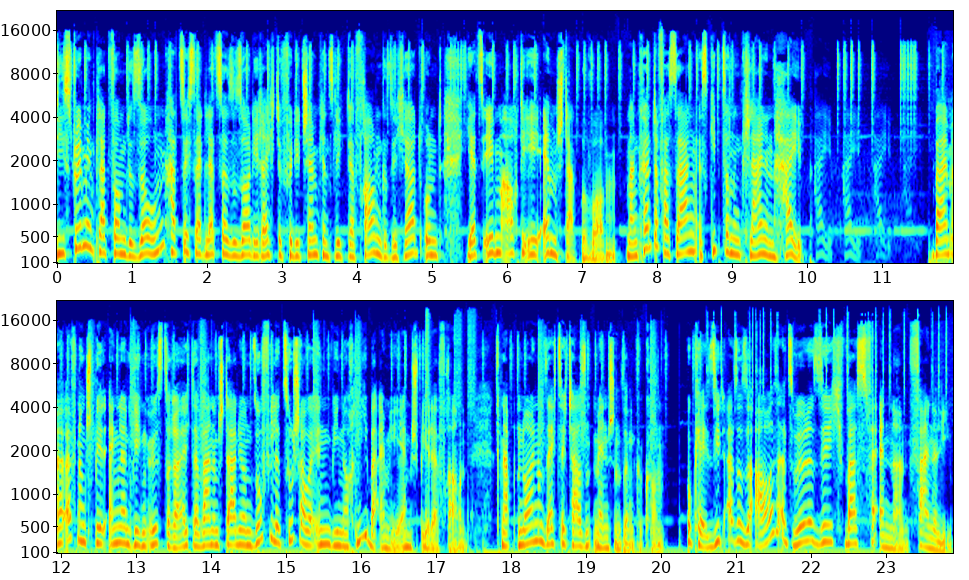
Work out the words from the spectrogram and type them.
Die Streaming-Plattform The Zone hat sich seit letzter Saison die Rechte für die Champions League der Frauen gesichert und jetzt eben auch die EM stark beworben. Man könnte fast sagen, es gibt so einen kleinen Hype. Hype, Hype. Beim Eröffnungsspiel England gegen Österreich, da waren im Stadion so viele ZuschauerInnen wie noch nie bei einem EM-Spiel der Frauen. Knapp 69.000 Menschen sind gekommen. Okay, sieht also so aus, als würde sich was verändern, finally.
